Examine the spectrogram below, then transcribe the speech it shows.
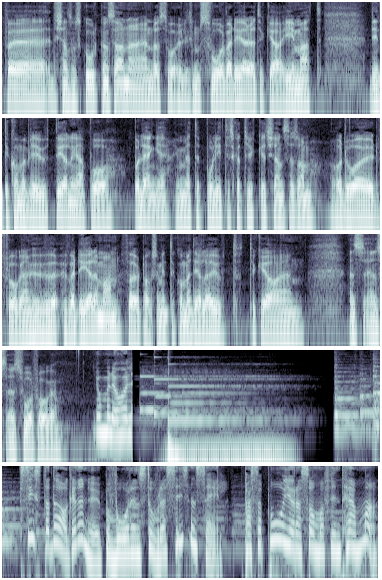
För eh, det känns som skolkoncernerna är ändå svår, liksom svårvärderade tycker jag, i och med att det inte kommer bli utdelningar på på länge i och med det politiska trycket känns det som. Och då är frågan hur, hur värderar man företag som inte kommer dela ut? tycker jag är en, en, en, en svår fråga. Jo, men det håller Sista dagarna nu på vårens stora season sale. Passa på att göra sommarfint hemma,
